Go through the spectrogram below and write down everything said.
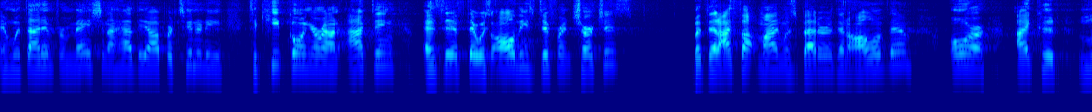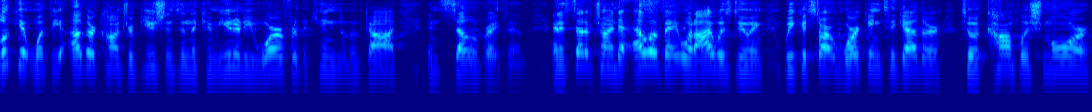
And with that information, I had the opportunity to keep going around acting as if there was all these different churches, but that I thought mine was better than all of them. Or I could look at what the other contributions in the community were for the kingdom of God and celebrate them. And instead of trying to elevate what I was doing, we could start working together to accomplish more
